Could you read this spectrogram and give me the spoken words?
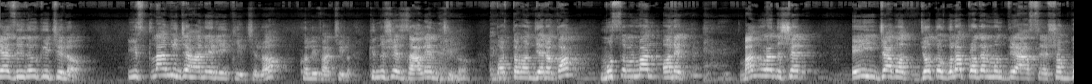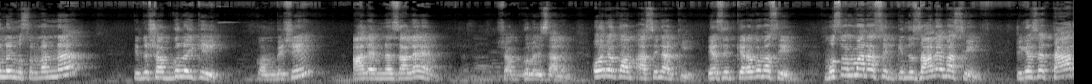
ইয়াজিদও কি ছিল? ইসলামী জাহানের কি ছিল? খলিফা ছিল। কিন্তু সে জালেম ছিল। বর্তমান যেরকম, মুসলমান অনেক। বাংলাদেশের এই যাবৎ যতগুলা প্রধানমন্ত্রী আছে, সবগুলোই মুসলমান না? কিন্তু সবগুলোই কি? কম বেশি আলেম না জালেম? সবগুলোই জালেম। ওই রকম আসিন আর কি। ইয়াজিদ কীরকম আসিন মুসলমান আসিন কিন্তু জালেম আসিন ঠিক আছে? তার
